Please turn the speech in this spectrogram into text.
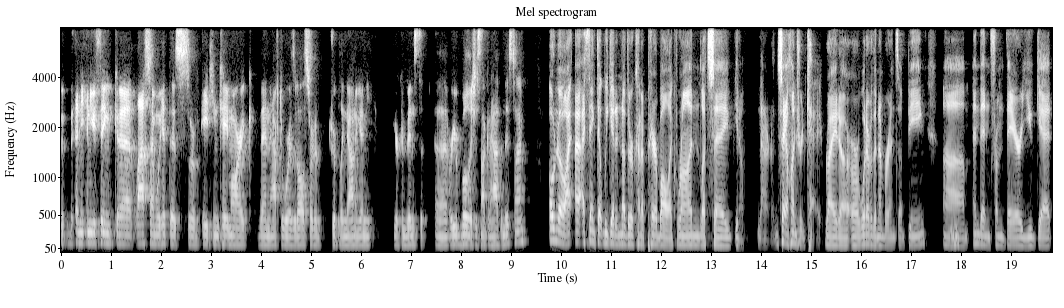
And, and you think uh, last time we hit this sort of 18K mark, then afterwards it all started dribbling down again. You're convinced that, uh, or you're bullish it's not going to happen this time? Oh, no. I, I think that we get another kind of parabolic run. Let's say, you know, I don't know, say 100K, right? Or, or whatever the number ends up being. Mm-hmm. Um, mm-hmm. And then from there, you get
